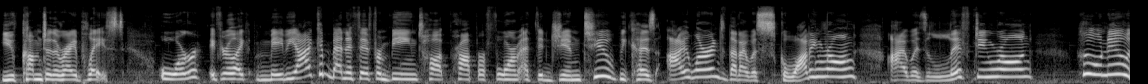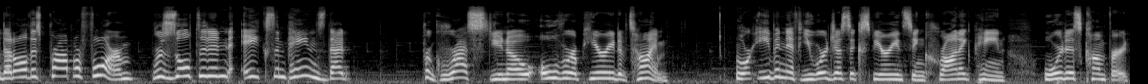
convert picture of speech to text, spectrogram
you've come to the right place. Or if you're like, maybe I can benefit from being taught proper form at the gym too, because I learned that I was squatting wrong, I was lifting wrong. Who knew that all this proper form resulted in aches and pains that progressed, you know, over a period of time? Or even if you were just experiencing chronic pain or discomfort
